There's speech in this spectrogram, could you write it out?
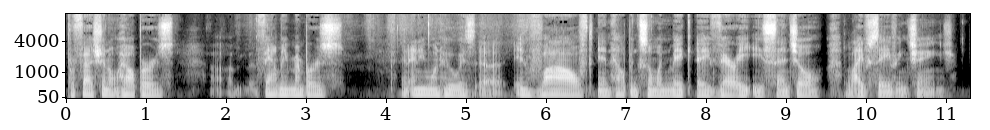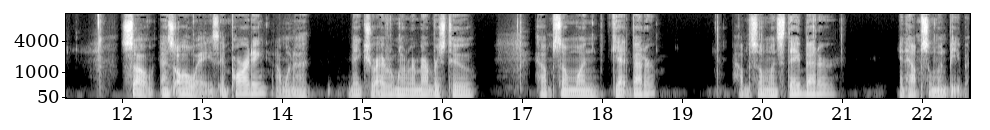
professional helpers, uh, family members, and anyone who is uh, involved in helping someone make a very essential life saving change. So, as always, in parting, I want to make sure everyone remembers to help someone get better, help someone stay better, and help someone be better.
